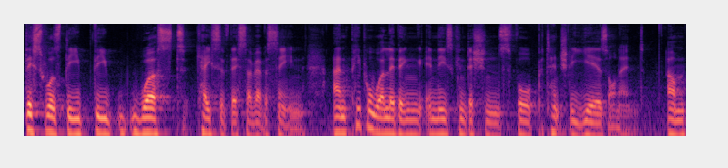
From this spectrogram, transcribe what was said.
this was the, the worst case of this I've ever seen. And people were living in these conditions for potentially years on end. Um,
